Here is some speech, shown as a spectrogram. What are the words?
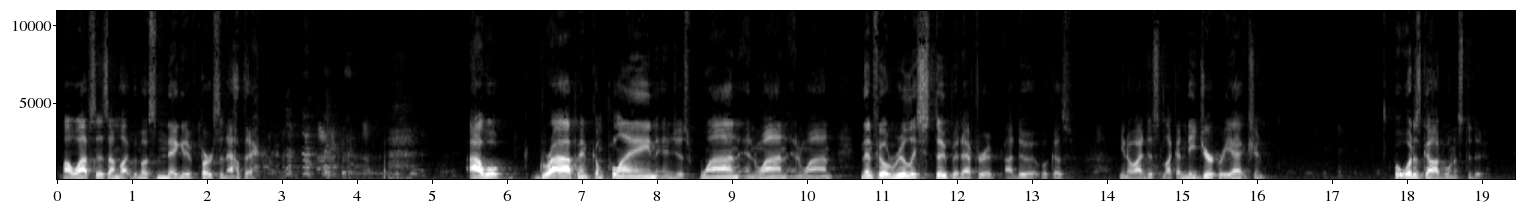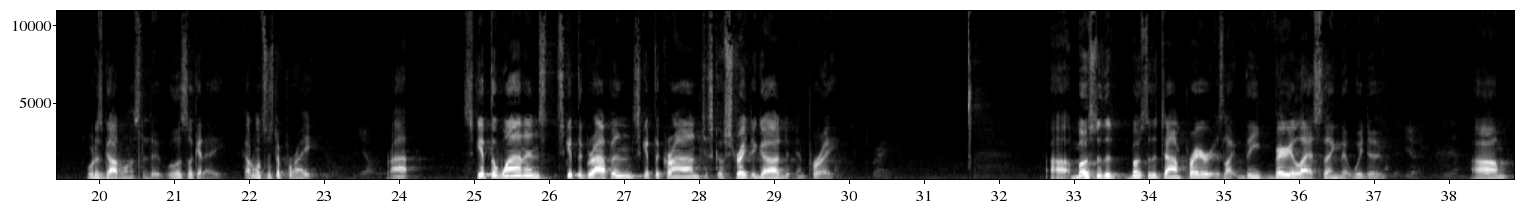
My wife says I'm like the most negative person out there. I will gripe and complain and just whine and whine and whine, and then feel really stupid after it, I do it because, you know, I just like a knee jerk reaction. But what does God want us to do? What does God want us to do? Well, let's look at A. God wants us to pray, right? Skip the whining, skip the griping, skip the crying. Just go straight to God and pray. Uh, most of the most of the time, prayer is like the very last thing that we do. Um,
